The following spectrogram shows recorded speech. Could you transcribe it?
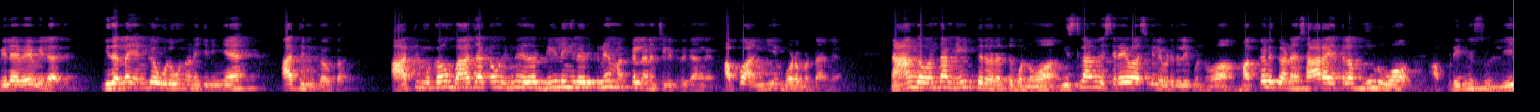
விழவே விழாது. இதெல்லாம் எங்க உழுவுன்னு நினைக்கிறீங்க? அதிமுகவுக்கா? அதிமுகவும் பாஜகவும் இன்னும் ஏதோ டீலிங்ல இருக்குன்னே மக்கள் நினைச்சுக்கிட்டு இருக்காங்க. அப்போ அங்கேயும் போட மாட்டாங்க. நாங்க வந்தா நீட் தேர்வை ரத்து பண்ணுவோம். இஸ்லாமிய சிறைவாசிகளை விடுதலை பண்ணுவோம். மக்களுக்கான சாராயத்தெல்லாம் மூடுவோம் அப்படின்னு சொல்லி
